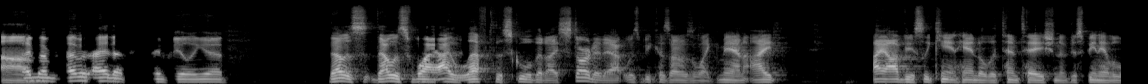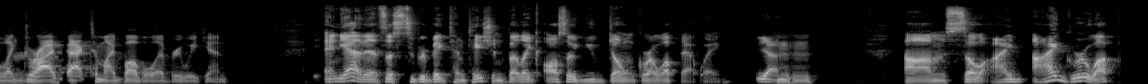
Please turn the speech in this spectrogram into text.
I Um, remember. I, I had that same feeling. Yeah. That was that was why I left the school that I started at was because I was like, man, I I obviously can't handle the temptation of just being able to like drive back to my bubble every weekend. and yeah, that's a super big temptation, but like also you don't grow up that way. Yeah. hmm Um, so I I grew up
